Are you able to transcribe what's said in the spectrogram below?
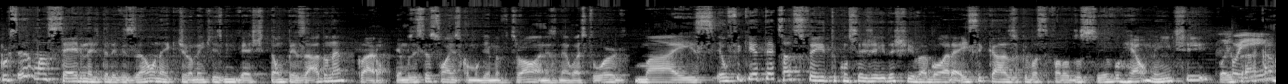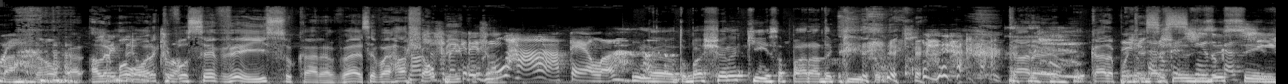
por ser uma série né, de televisão, né? Que geralmente eles não investem tão pesado, né? Claro, temos exceções como Game of Thrones, né? Westworld. Mas eu fiquei até satisfeito com o CGI da Shiva. Agora, esse caso que você falou do Servo realmente foi, Foi, pra foi. acabar. Não, cara. Alemão, a hora que você vê isso, cara, velho, você vai rachar Nossa, o você vai bico. querer cara. esmurrar a tela. É, eu tô baixando aqui essa parada aqui. Tô... Cara, cara, porque Ele tá do 16 castigo.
